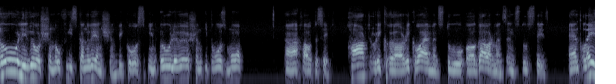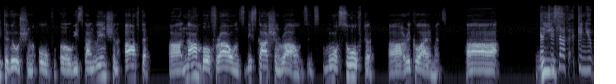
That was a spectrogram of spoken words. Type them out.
early version of this convention because in early version it was more how to say hard requirements to governments and to states and later version of uh, this convention after a number of rounds, discussion rounds, it's more softer uh, requirements. Uh, Vyacheslav, can you,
